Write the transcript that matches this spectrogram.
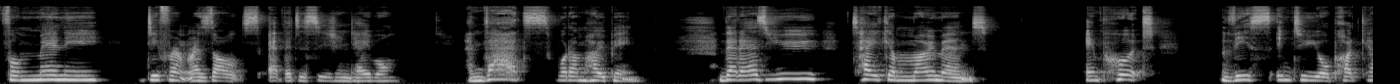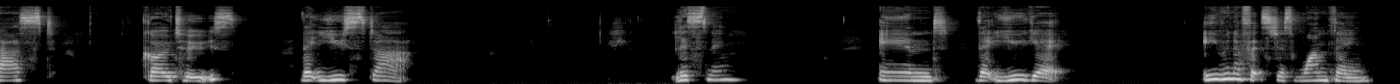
for many different results at the decision table. And that's what I'm hoping that as you take a moment and put this into your podcast go tos, that you start listening and that you get, even if it's just one thing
